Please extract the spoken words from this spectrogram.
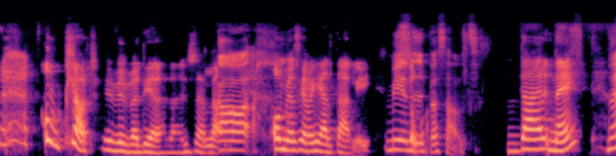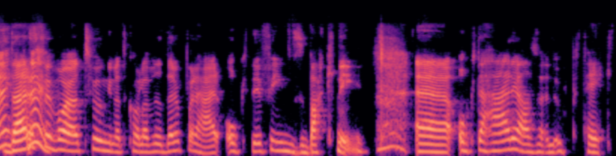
Oklart hur vi värderar den källan. Ja, Om jag ska vara helt ärlig. med en nypa salt. där, nej. Nej, Därför nej. var jag tvungen att kolla vidare på det här och det finns backning. Eh, och det här är alltså en upptäckt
